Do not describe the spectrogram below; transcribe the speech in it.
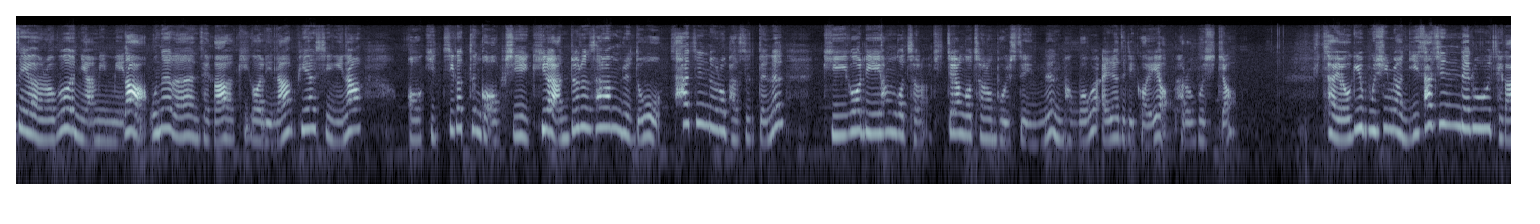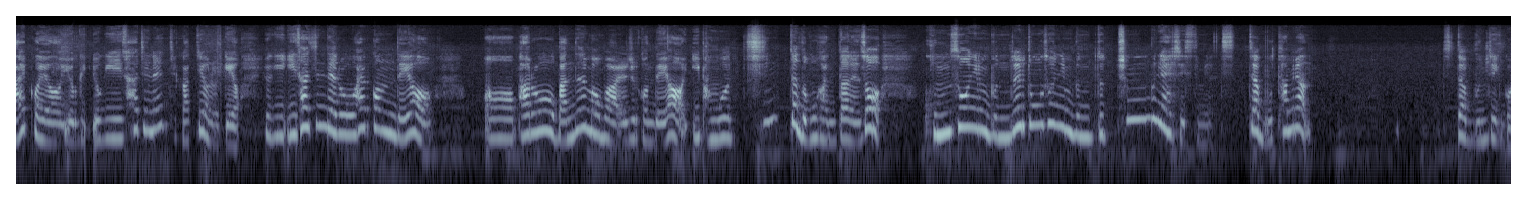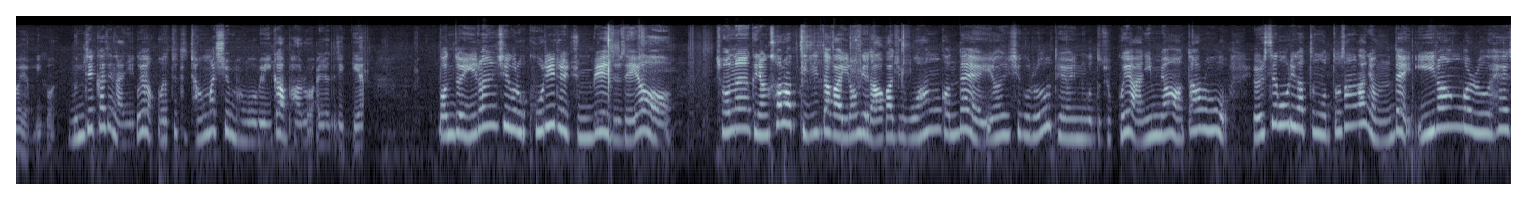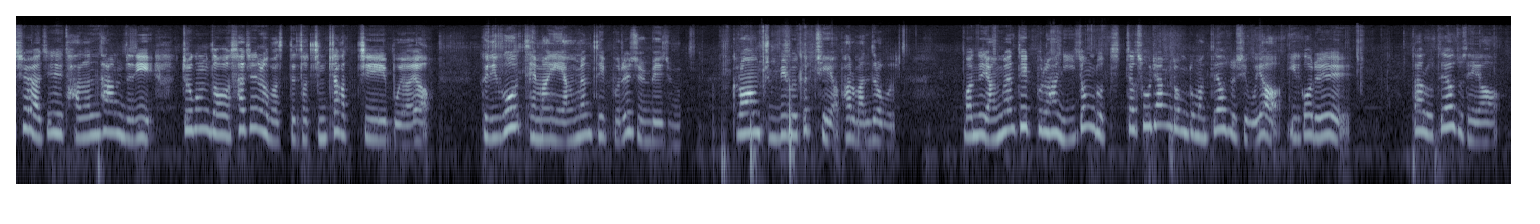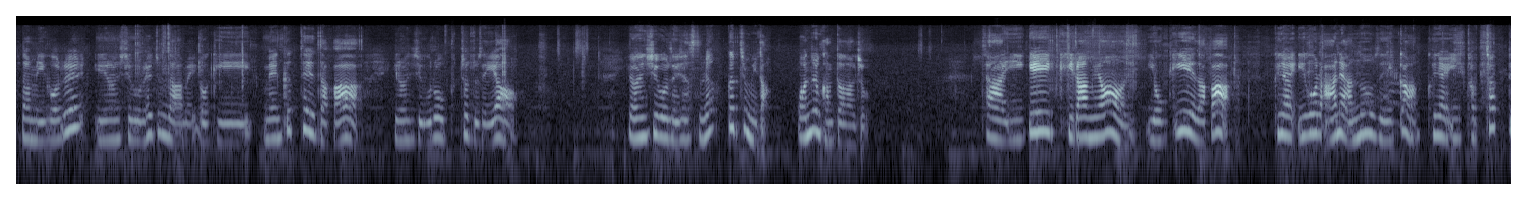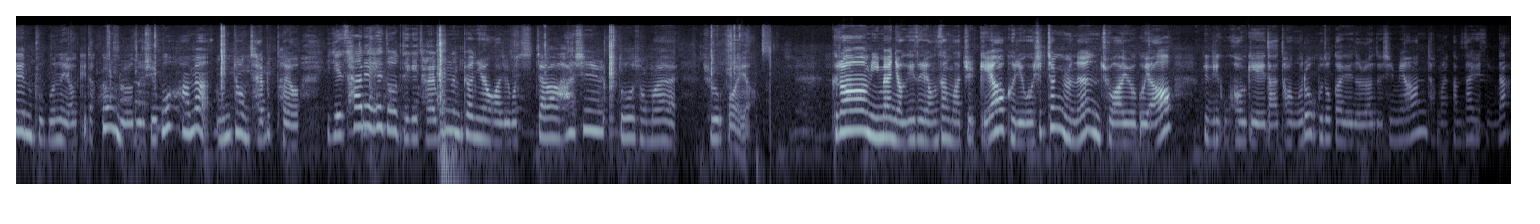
안녕하세요 여러분. 야미입니다. 오늘은 제가 귀걸이나 피어싱이나 어, 기치 같은 거 없이 귀를 안 뚫은 사람들도 사진으로 봤을 때는 귀걸이 한 것처럼 기치 한 것처럼 볼 수 있는 방법을 알려드릴 거예요. 바로 보시죠. 자 여기 보시면 이 사진대로 제가 할 거예요. 여기 여기 사진을 제가 띄워놓을게요. 여기 이 사진대로 할 건데요. 어, 바로 만드는 방법을 알려줄 건데요. 이 방법 진짜 너무 간단해서 곰손인 분들 똥손인 분들도 충분히 할 수 있습니다. 진짜 못하면 진짜 문제인 거예요, 이건. 문제까지는 아니고요. 어쨌든 정말 쉬운 방법이니까 바로 알려드릴게요. 먼저 이런 식으로 고리를 준비해주세요. 저는 그냥 서랍 뒤지다가 이런 게 나와가지고 한 건데 이런 식으로 되어 있는 것도 좋고요. 아니면 따로 열쇠고리 같은 것도 상관이 없는데 이런 걸로 해셔야지 다른 사람들이 조금 더 사진을 봤을 때 더 진짜같이 보여요. 그리고 대망의 양면 테이프를 준비해줍니다. 그럼 준비물 끝이에요. 바로 만들어보죠. 먼저 양면 테이프를 한 이 정도 진짜 소량 정도만 떼어주시고요. 이거를 따로 떼어주세요. 그 다음에 이거를 이런 식으로 해준 다음에 여기 맨 끝에다가 이런 식으로 붙여주세요. 이런 식으로 되셨으면 끝입니다. 완전 간단하죠? 자, 이게 길하면 여기에다가 그냥 이걸 안에 안 넣어도 되니까 그냥 이 접착된 부분을 여기다 꾹 눌러주시고 하면 엄청 잘 붙어요. 이게 살에 해도 되게 잘 붙는 편이어가지고 진짜 하실도 정말 좋을 거예요. 그럼 이만 여기서 영상 마칠게요. 그리고 시청료는 좋아요고요. 그리고 거기에다 덤으로 구독하기 눌러주시면 정말 감사하겠습니다.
